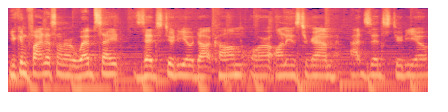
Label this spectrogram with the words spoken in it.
You can find us on our website, zedstudio.com, or on Instagram at zedstudio.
